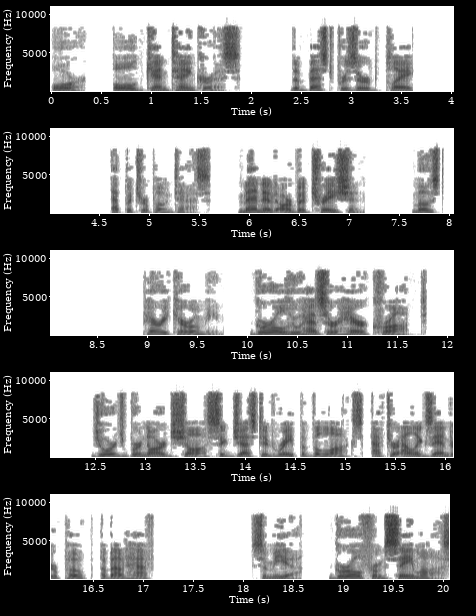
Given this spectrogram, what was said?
or old cantankerous, the best preserved play. Epitrepontes, men at arbitration, most. Perikeiromene, girl who has her hair cropped. George Bernard Shaw suggested Rape of the Locks, after Alexander Pope, about half. Samia, girl from Samos,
